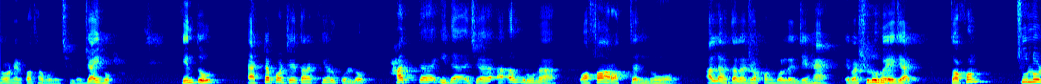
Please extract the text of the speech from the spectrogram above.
ধরনের কথা বলেছিল। যাই হোক, কিন্তু একটা পর্যায়ে তারা খেয়াল করল, হাত্তা ইদা আমরুনা ওয়াফারত্তান নূর। আল্লাহ তালা যখন বললেন যে হ্যাঁ এবার শুরু হয়ে যাক, তখন চুলোর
